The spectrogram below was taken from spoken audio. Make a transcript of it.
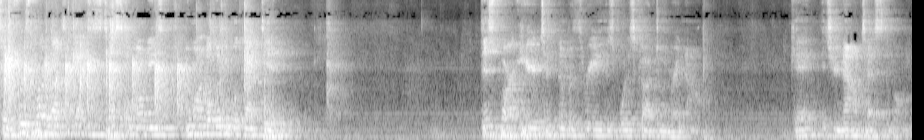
So the first part about you guys' testimonies, we wanted to look at what God did. This part here, tip number three, is what is God doing right now? Okay? It's your now testimony.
